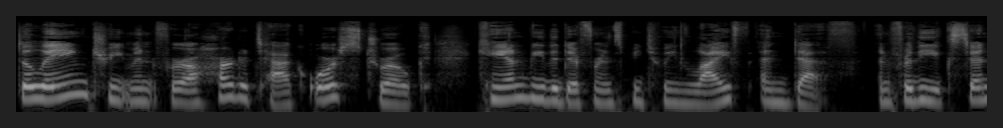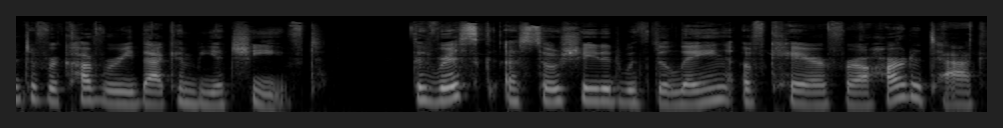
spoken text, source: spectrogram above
Delaying treatment for a heart attack or stroke can be the difference between life and death, and for the extent of recovery that can be achieved. The risks associated with delaying of care for a heart attack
